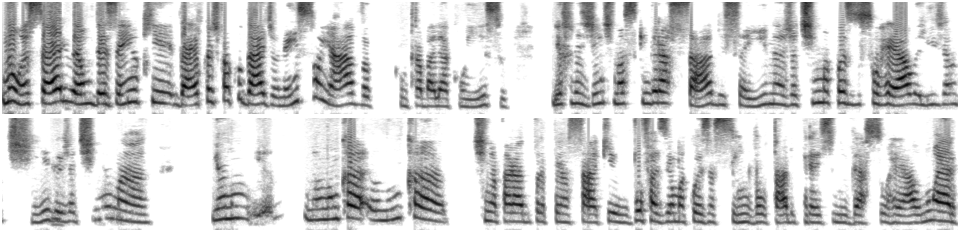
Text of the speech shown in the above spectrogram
Não, é sério, é um desenho que da época de faculdade, eu nem sonhava com trabalhar com isso. E eu falei, gente, nossa, que engraçado isso aí, né? Já tinha uma coisa do surreal ali já antiga, já tinha uma e eu, não, eu, eu nunca eu nunca tinha parado para pensar que eu vou fazer uma coisa assim voltado para esse universo surreal, não era.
